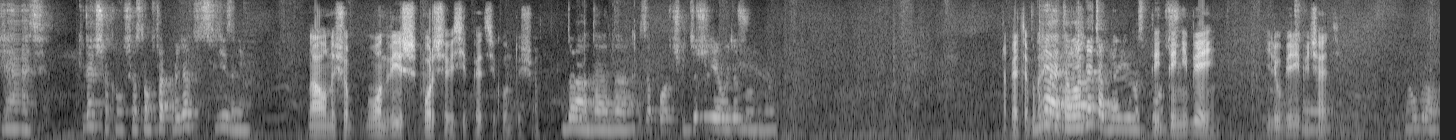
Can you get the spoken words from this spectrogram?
Блять. Кидай шаку. Сейчас там так пройдет, следи за ним. А он еще. Вон, видишь, порча висит 5 секунд еще. Да, да, да, за порчу. Держи, я его держу. Опять Да, обновил. Блядь, там опять обновилась Ты, ты не бей. Или убери Почему? печать. Я убрал.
